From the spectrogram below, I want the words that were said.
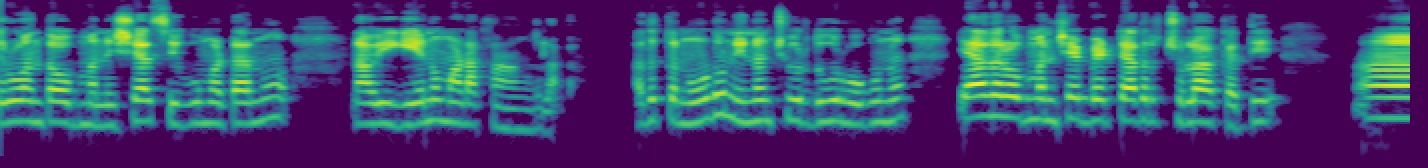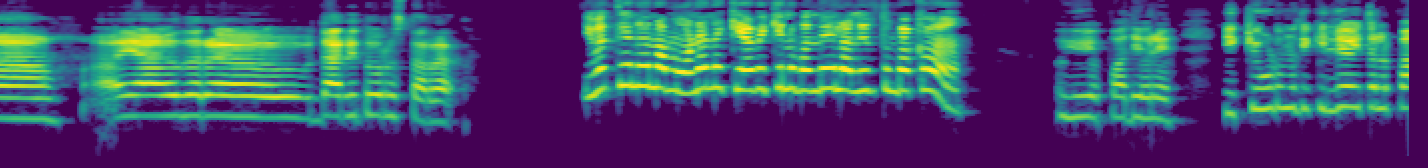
ಇರುವಂಥ ಒಬ್ಬ ಮನುಷ್ಯ ಸಿಗು ಮಟನು ನಾವು ಈಗ ಏನು ಮಾಡೋಕ್ಕಾಗಂಗಿಲ್ಲ. ಅದಕ್ಕೆ ನೋಡು ಇನ್ನೊಂಚೂರು ದೂರ ಹೋಗುನು. ಯಾವ್ದಾರ ಒಬ್ಬ ಮನುಷ್ಯ ಭೇಟಿ ಆದ್ರೆ ಚಲೋ ಆಕತಿ. ಯಾವ್ದಾರ ದಾರಿ ತೋರಿಸ್ತಾರ. ಇವತ್ತೇನು ನಮ್ಮ ಓಣನ ಕೇಳಬೇಕಿನ್ನು ಬಂದೇ ಇಲ್ಲ ನೀರ್ ತುಂಬಾಕ ಅಯ್ಯಪ್ಪ ದೇವ್ರೆ ಈ ಕಿವುಡು ಮುದುಕಿ ಇಲ್ಲೇ ಐತಲ್ಲಪ್ಪ.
